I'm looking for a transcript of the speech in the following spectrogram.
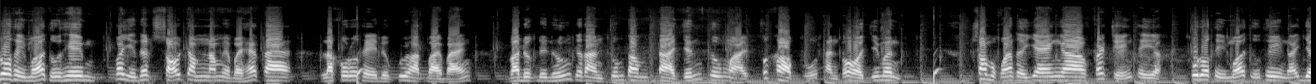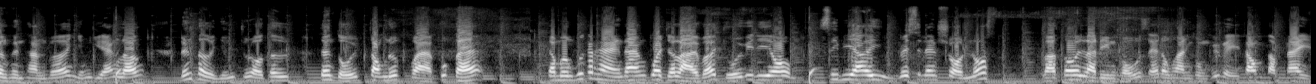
đô thị mới Thủ Thiêm có diện tích 657 ha là khu đô thị được quy hoạch bài bản và được định hướng trở thành trung tâm tài chính thương mại phức hợp của thành phố Hồ Chí Minh. Sau một khoảng thời gian à, phát triển thì à, khu đô thị mới Thủ Thiêm đã dần hình thành với những dự án lớn đến từ những chủ đầu tư tên tuổi trong nước và quốc tế. Chào mừng quý khách hàng đang quay trở lại với chuỗi video CBRE Residential Notes và tôi là Điền Vũ sẽ đồng hành cùng quý vị trong tập này.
